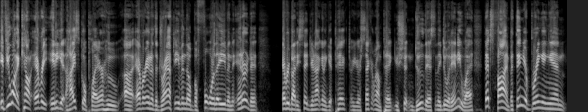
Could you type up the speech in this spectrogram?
if you want to count every idiot high school player who uh, ever entered the draft, even though before they even entered it, everybody said you're not going to get picked or you're a second round pick, you shouldn't do this, and they do it anyway, that's fine. But then you're bringing in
